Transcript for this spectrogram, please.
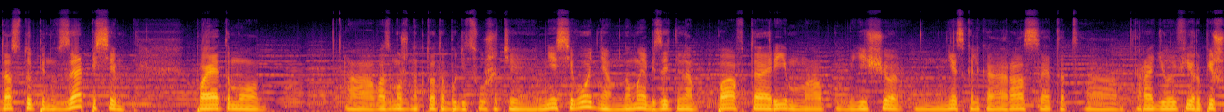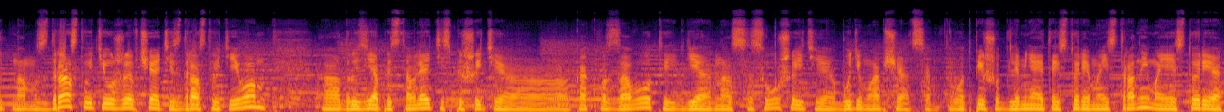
доступен в записи, поэтому возможно, кто-то будет слушать не сегодня, но мы обязательно повторим а, еще несколько раз этот а, радиоэфир. Пишут нам «Здравствуйте» уже в чате, «Здравствуйте» и вам. Друзья, представляйтесь, пишите, как вас зовут и где нас слушаете, будем общаться. Вот, пишут, для меня это история моей страны, моя история,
